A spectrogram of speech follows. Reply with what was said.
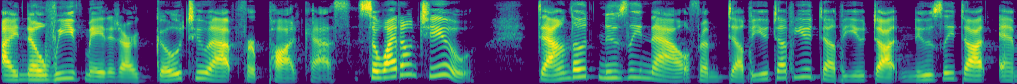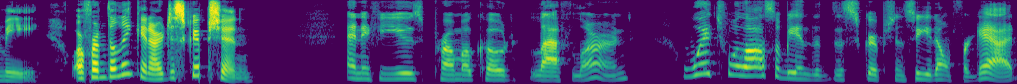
I know we've made it our go to app for podcasts, so why don't you? Download Newsly now from www.newsly.me or from the link in our description. And if you use promo code LaughedLearned, which will also be in the description so you don't forget,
